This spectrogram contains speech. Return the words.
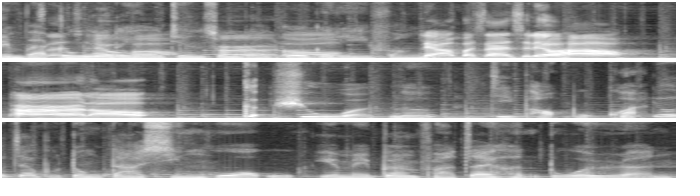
能把重要的邮件送到各个地方。两百三十六号，二楼。可是我呢？既跑不快，又载不动大型货物，也没办法载很多人。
